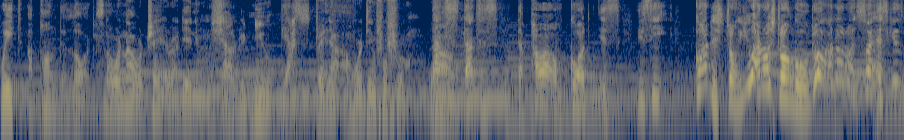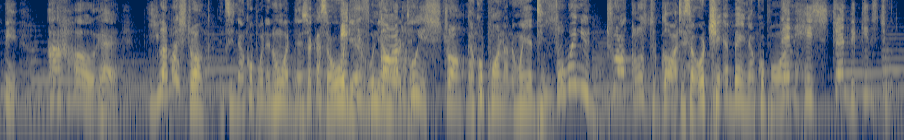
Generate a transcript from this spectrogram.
wait upon the Lord sena wɔn a wɔtwɛn awurade anim no shall renew their strength. That's that is the power of God. Is you see, God is strong. You are not strong. Oh, no, no, no. Sorry, excuse me. Oh, yeah. You are not strong. nti nyankopɔn de ne ho ɔden nso ka sɛ wo It is God who is strong. nyankopɔn na ne ho yɛ den So when you draw close to God, nti sɛ wotwe then His strength begins to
